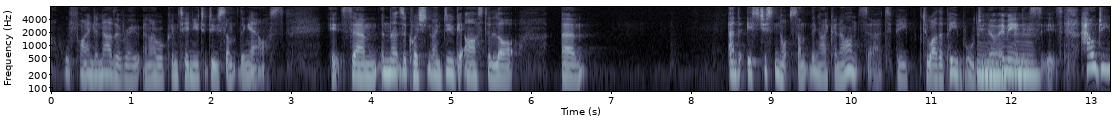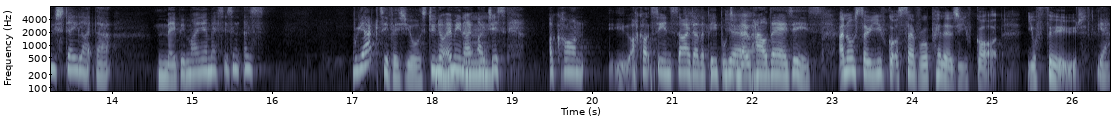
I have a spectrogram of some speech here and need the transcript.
I will find another route and I will continue to do something else. It's um, and that's a question I do get asked a lot. Um, and it's just not something I can answer to people to other people. Do you know what I mm, mean? It's mm. it's how do you stay like that? Maybe my MS isn't as reactive as yours. Do you know what I mean? I, I mm, just I can't I can't see inside other people to know how theirs is. And also, you've got several pillars. You've got your food. Yeah.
